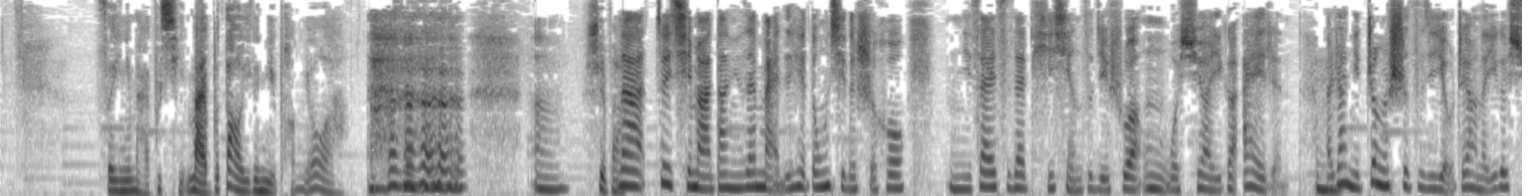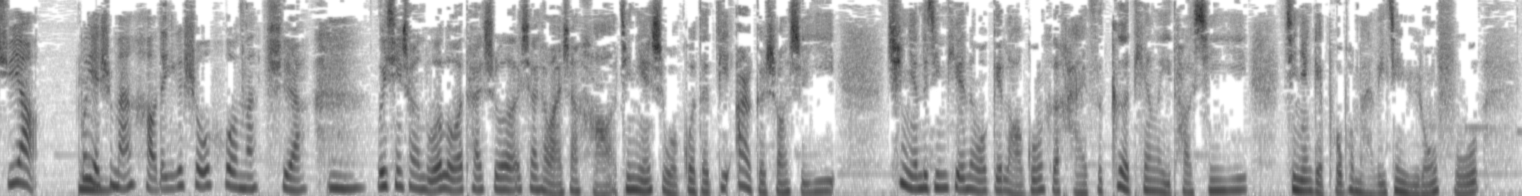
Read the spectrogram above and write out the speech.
所以你买不起，买不到一个女朋友啊 嗯。是吧？那最起码，当你在买这些东西的时候，嗯你再一次在提醒自己说：“嗯，我需要一个爱人，啊，嗯让你正视自己有这样的一个需要，不也是蛮好的一个收获吗是啊。？”嗯微信上罗罗他说：“笑笑晚上好，今年是我过的第二个双十一。去年的今天呢，我给老公和孩子各添了一套新衣，今年给婆婆买了一件羽绒服，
